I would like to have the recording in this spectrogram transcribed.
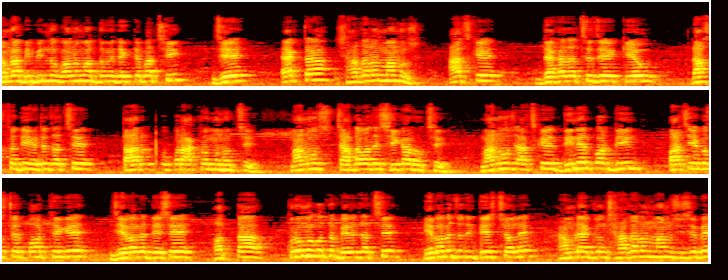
আমরা বিভিন্ন গণমাধ্যমে দেখতে পাচ্ছি যে একটা সাধারণ মানুষ, আজকে দেখা যাচ্ছে যে কেউ রাস্তা দিয়ে হেঁটে যাচ্ছে তার উপর আক্রমণ হচ্ছে। মানুষ চাঁদাবাদের শিকার হচ্ছে। মানুষ আজকে দিনের পর দিন পাঁচই আগস্টের পর থেকে যেভাবে দেশে হত্যা ক্রমাগত বেড়ে যাচ্ছে, এভাবে যদি দেশ চলে, আমরা একজন সাধারণ মানুষ হিসেবে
